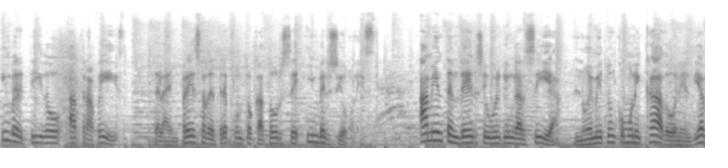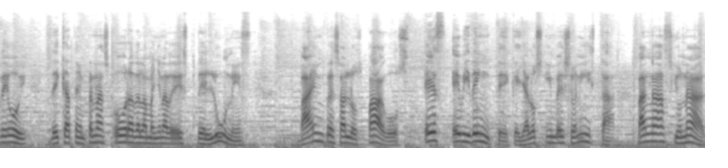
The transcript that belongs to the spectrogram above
invertidos a través de la empresa de 3.14 Inversiones. A mi entender, si Wilkin García no emite un comunicado en el día de hoy de que a tempranas horas de la mañana de este lunes va a empezar los pagos, es evidente que ya los inversionistas van a accionar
